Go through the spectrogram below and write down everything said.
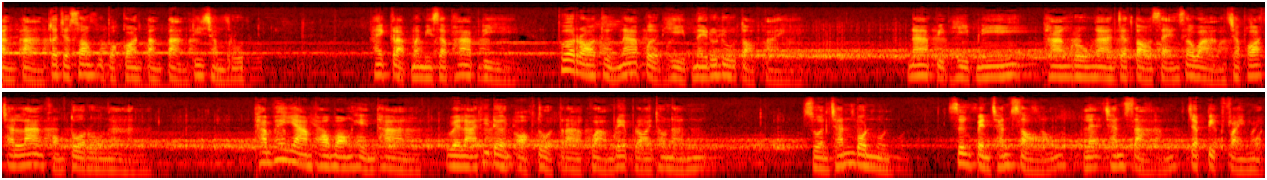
ต่างๆ ก็จะซ่อมอุปกรณ์ต่างๆ ที่ชำรุด ให้กลับมามีสภาพดี เพื่อรอถึงหน้าเปิดหีบในฤดูต่อไป หน้าปิดหีบนี้ทางโรงงานจะต่อแสงสว่างเฉพาะชั้นล่างของตัวโรงงานทำให้ยามพอมองเห็นทางเวลาที่เดินออกตรวจตราความเรียบร้อยเท่านั้น ส่วนชั้นบน ซึ่งเป็นชั้นสองและชั้นสามจะปิดไฟหมด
